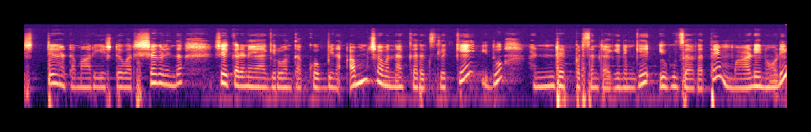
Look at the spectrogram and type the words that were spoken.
ಎಷ್ಟೇ ಹಠಮಾರಿ, ಎಷ್ಟೇ ವರ್ಷಗಳಿಂದ ಶೇಖರಣೆಯಾಗಿರುವಂಥ ಕೊಬ್ಬಿನ ಅಂಶವನ್ನು ಕರಗಿಸ್ಲಿಕ್ಕೆ ಇದು ಹಂಡ್ರೆಡ್ ಪರ್ಸೆಂಟಾಗಿ ನಿಮಗೆ ಯೂಸ್ ಆಗುತ್ತೆ. ಮಾಡಿ ನೋಡಿ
